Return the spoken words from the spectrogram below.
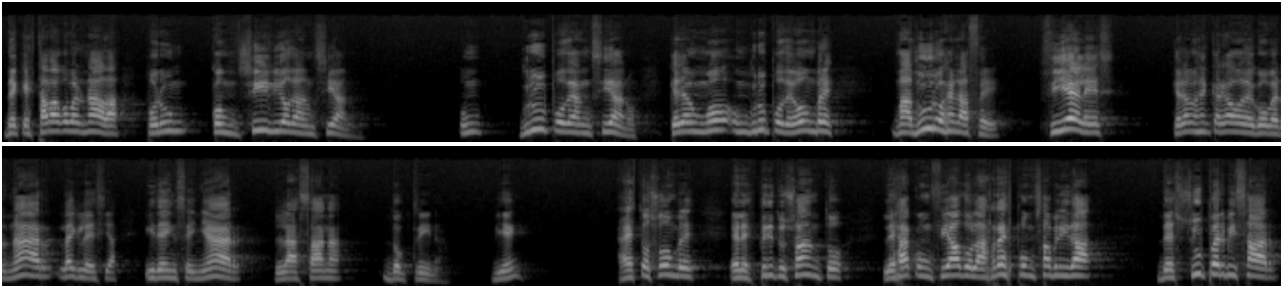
de que estaba gobernada por un concilio de ancianos, un grupo de ancianos, que era un, grupo de hombres maduros en la fe, fieles, que eran los encargados de gobernar la iglesia y de enseñar la sana doctrina. Bien, a estos hombres el Espíritu Santo les ha confiado la responsabilidad de supervisar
